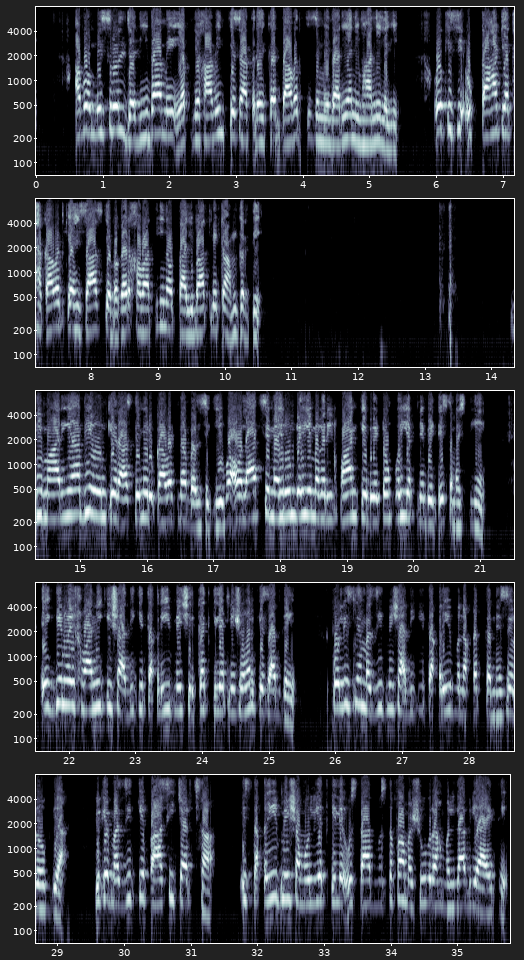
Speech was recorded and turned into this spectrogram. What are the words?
اب وہ مصر الجدیدہ میں اپنے خامن کے ساتھ رہ کر دعوت کی ذمہ داریاں نبھانے لگی۔ وہ کسی اکتاہٹ یا تھکاوٹ کے احساس کے بغیر خواتین اور طالبات میں کام کرتی۔ بیماریاں بھی ان کے راستے میں رکاوٹ نہ بن سکی۔ وہ اولاد سے محروم رہی، مگر اخوان کے بیٹوں کو ہی اپنے بیٹے سمجھتی ہیں۔ ایک دن وہ اخوانی کی شادی کی تقریب میں شرکت کے لیے اپنے شوہر کے ساتھ گئیں۔ پولیس نے مسجد میں شادی کی تقریب منعقد کرنے سے روک دیا، کیونکہ مسجد کے پاس ہی چرچ تھا۔ اس تقریب میں شمولیت کے لیے استاد مصطفیٰ مشہور رحم اللہ بھی آئے تھے۔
